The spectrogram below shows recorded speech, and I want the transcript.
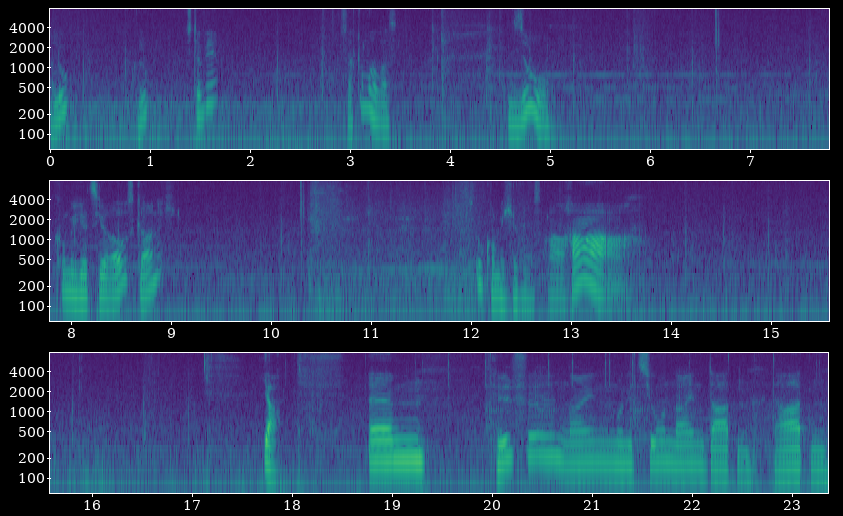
Hallo? Hallo? Ist da wer? Sag doch mal was. So. Komme ich jetzt hier raus? Gar nicht? So komme ich hier raus. Aha. Ja. Ähm. Hilfe, nein. Munition, nein. Daten. Daten.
